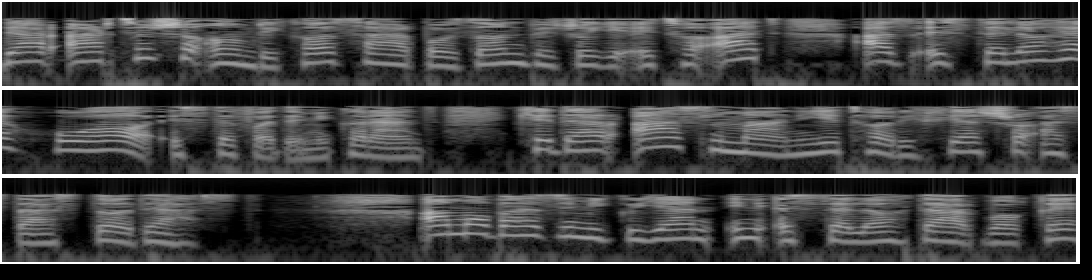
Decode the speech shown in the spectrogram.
در ارتش آمریکا سربازان به جای اطاعت از اصطلاح هوا استفاده می کنند که در اصل معنی تاریخیش را از دست داده است اما بعضی می‌گویند این اصطلاح در واقع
